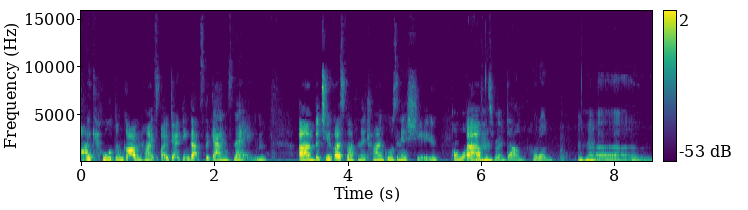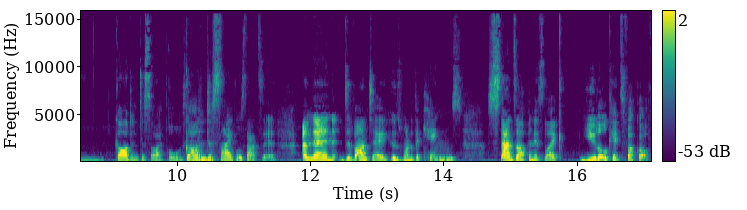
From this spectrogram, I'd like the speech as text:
I called them Garden Heights, but I don't think that's the gang's name. Um, but two guys come up and they try and cause an issue. oh, I have um, this written down. Hold on. Mhm. Um, Garden disciples. Garden disciples, that's it. And then Devante, who's one of the kings, stands up and is like, "You little kids, fuck off."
